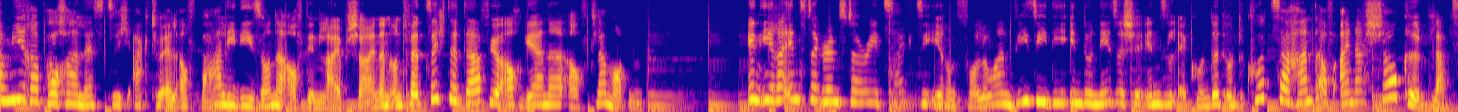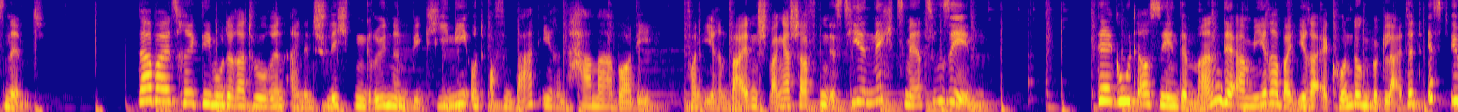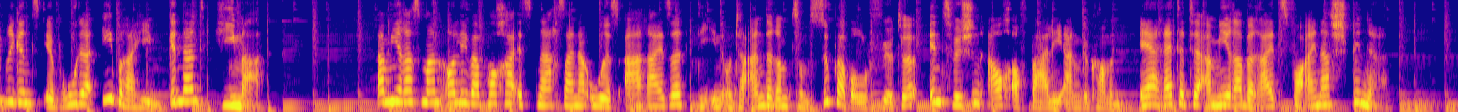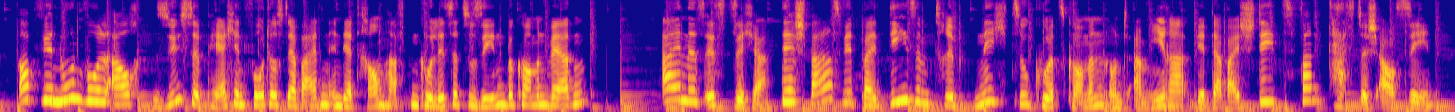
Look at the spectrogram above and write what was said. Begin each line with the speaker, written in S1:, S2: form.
S1: Amira Pocher lässt sich aktuell auf Bali die Sonne auf den Leib scheinen und verzichtet dafür auch gerne auf Klamotten. In ihrer Instagram-Story zeigt sie ihren Followern, wie sie die indonesische Insel erkundet und kurzerhand auf einer Schaukel Platz nimmt. Dabei trägt die Moderatorin einen schlichten grünen Bikini und offenbart ihren Hammer-Body. Von ihren beiden Schwangerschaften ist hier nichts mehr zu sehen. Der gut aussehende Mann, der Amira bei ihrer Erkundung begleitet, ist übrigens ihr Bruder Ibrahim, genannt Hima. Amiras Mann Oliver Pocher ist nach seiner USA-Reise, die ihn unter anderem zum Super Bowl führte, inzwischen auch auf Bali angekommen. Er rettete Amira bereits vor einer Spinne. Ob wir nun wohl auch süße Pärchenfotos der beiden in der traumhaften Kulisse zu sehen bekommen werden? Eines ist sicher, der Spaß wird bei diesem Trip nicht zu kurz kommen und Amira wird dabei stets fantastisch aussehen.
